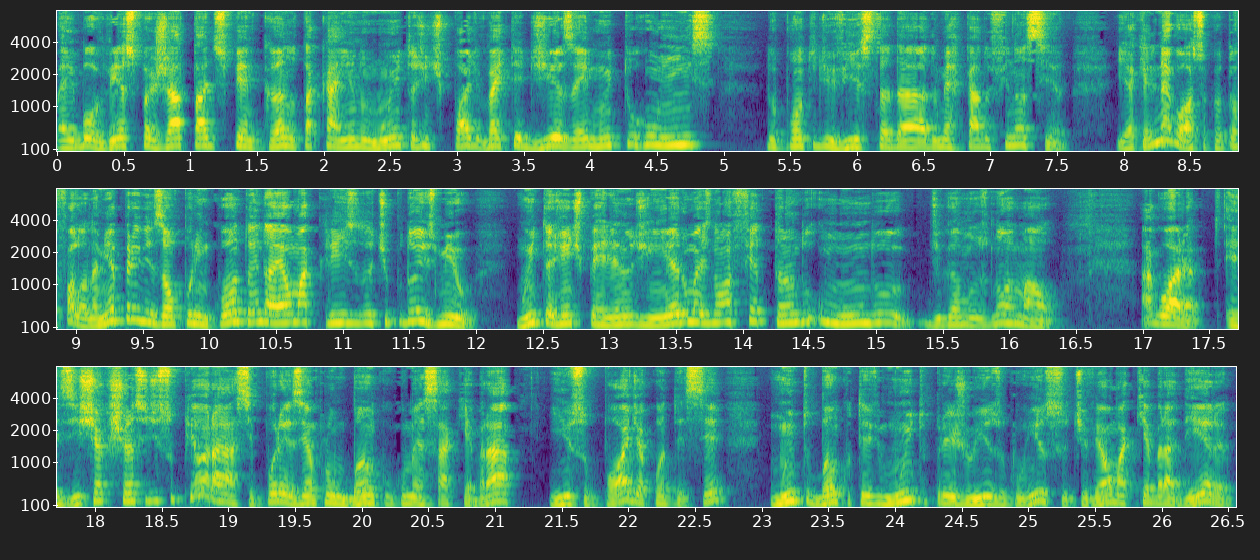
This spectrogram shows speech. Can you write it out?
a Ibovespa já está despencando, está caindo muito, a gente pode, vai ter dias aí muito ruins do ponto de vista da, do mercado financeiro. E aquele negócio que eu estou falando, a minha previsão por enquanto ainda é uma crise do tipo 2000 muita gente perdendo dinheiro, mas não afetando o mundo, digamos, normal. Agora, existe a chance disso piorar. Se, por exemplo, um banco começar a quebrar, e isso pode acontecer, muito banco teve muito prejuízo com isso, tiver uma quebradeira,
